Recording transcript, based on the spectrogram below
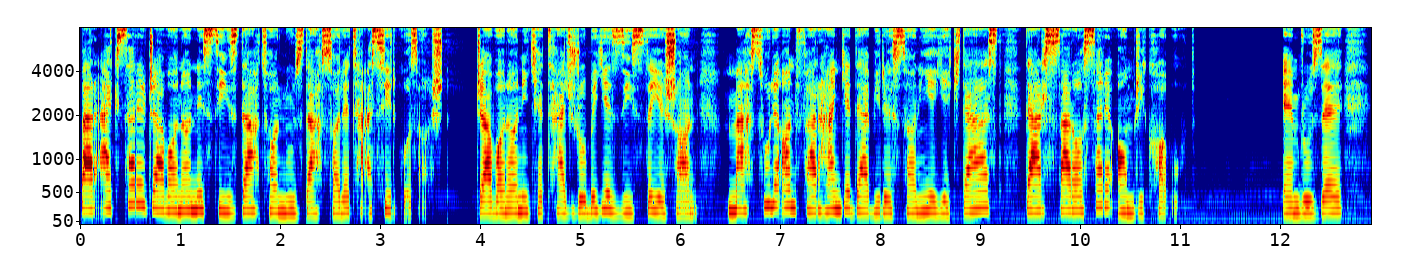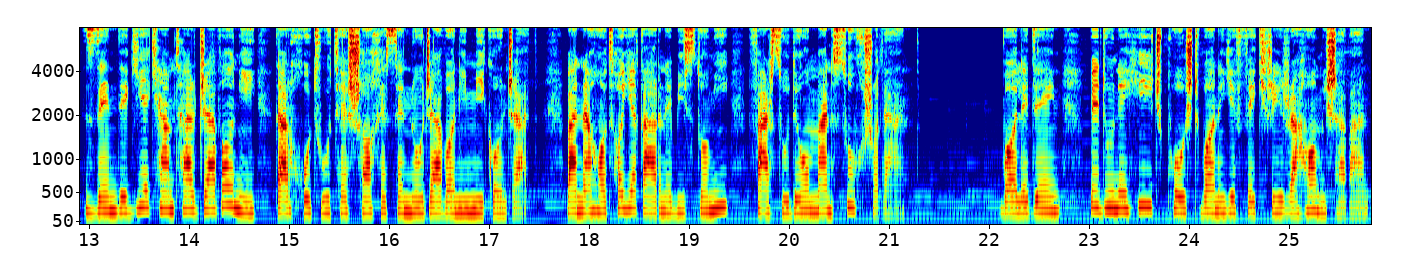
بر اکثر جوانان 13 تا 19 ساله تأثیر گذاشت. جوانانی که تجربه زیستهشان محصول آن فرهنگ دبیرستانی یک دست در سراسر آمریکا بود. امروزه زندگی کمتر جوانی در خطوط شاخص نوجوانی می گنجد و نهادهای قرن بیستمی فرسوده و منسوخ شدند. والدین بدون هیچ پشتوانه فکری رها می شوند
